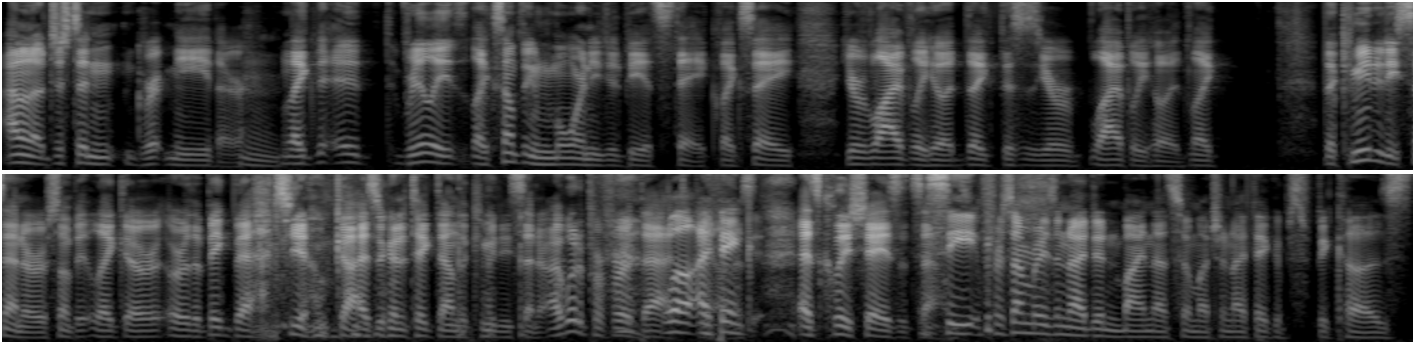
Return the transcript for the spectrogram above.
I don't know, it just didn't grip me either. Hmm. Like it really, like something more needed to be at stake. Like say your livelihood, like this is your livelihood, like the community center or something like or, or the big bad you know guys are going to take down the community center i would have preferred that Well, I think- honest, as cliche as it sounds See, for some reason, I didn't mind that so much, and I think it's because,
